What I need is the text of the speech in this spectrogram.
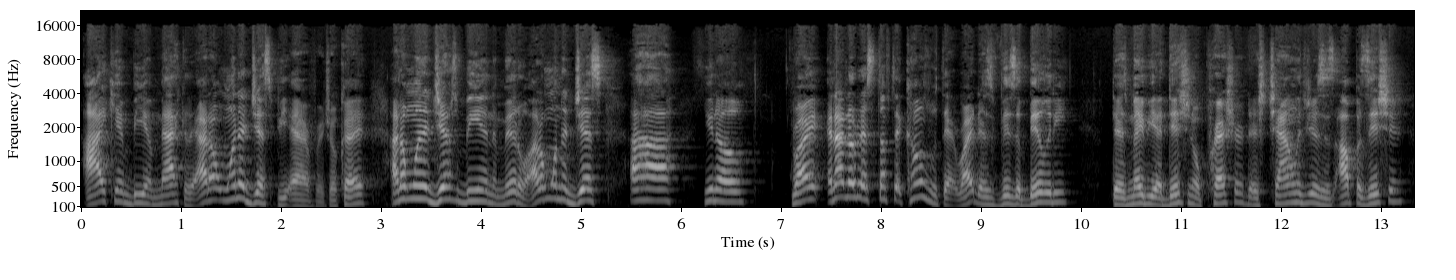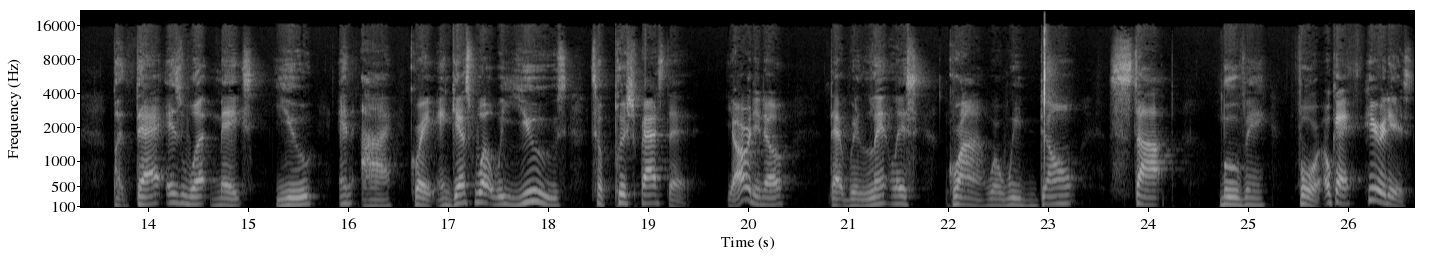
I can be immaculate. I don't want to just be average, okay? I don't want to just be in the middle. I don't want to just, ah, uh, you know, right? And I know there's stuff that comes with that, right? There's visibility, there's maybe additional pressure, there's challenges, there's opposition, but that is what makes you and I great. And guess what? We use to push past that. You already know that relentless grind where we don't stop moving forward. Okay, here it is.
